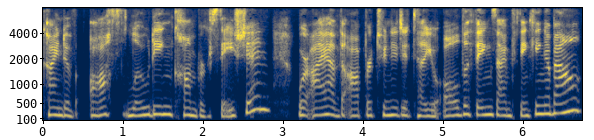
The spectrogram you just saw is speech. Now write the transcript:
kind of offloading conversation where I have the opportunity to tell you all the things I'm thinking about.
